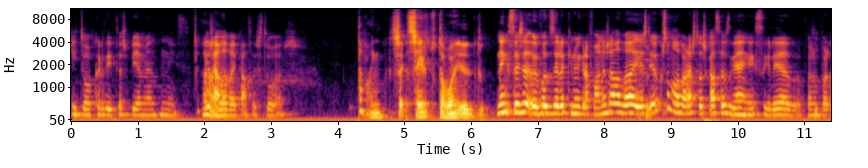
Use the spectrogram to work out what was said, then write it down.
E tu acreditas piamente nisso. Ah. Eu já lavei calças tuas. Está bem, ce- certo, está bem. eu- Nem que seja, eu vou dizer aqui no microfone, eu já lavei. Este, eu costumo lavar as tuas calças de ganga em segredo, para não para as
